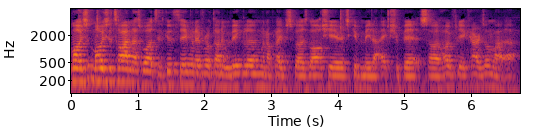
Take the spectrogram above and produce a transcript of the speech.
most most of the time that's worked as a good thing. Whenever I've done it with England, when I played for Spurs last year, it's given me that extra bit. So hopefully it carries on like that.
